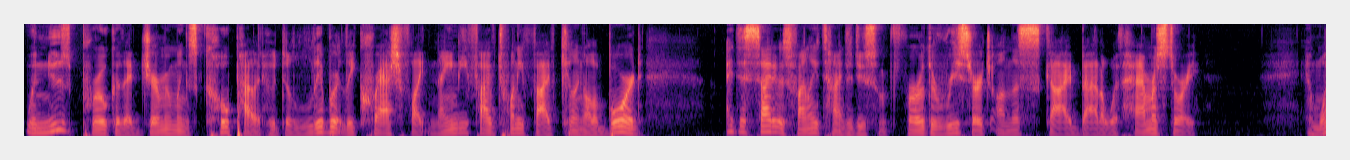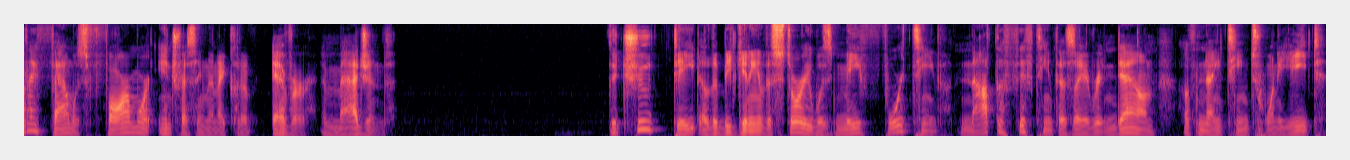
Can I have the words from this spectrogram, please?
When news broke of that Germanwings co pilot who deliberately crashed Flight 9525, killing all aboard, I decided it was finally time to do some further research on the Sky Battle with Hammer story. And what I found was far more interesting than I could have ever imagined. The true date of the beginning of the story was May 14th, not the 15th as I had written down, of 1928.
